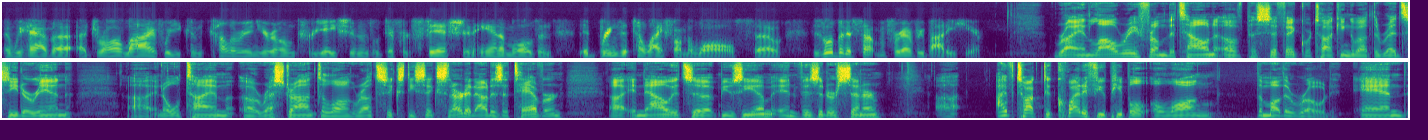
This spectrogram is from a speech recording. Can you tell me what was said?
then we have a, a draw live where you can color in your own creations with different fish and animals, and it brings it to life on the walls. So there's a little bit of something for everybody here. Ryan Lowry from the town of Pacific. We're talking about the Red Cedar Inn uh, an old time uh, restaurant along Route 66. Started out as a tavern, uh, and now it's a museum and visitor center. Uh, I've talked to quite a few people along the Mother Road, and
